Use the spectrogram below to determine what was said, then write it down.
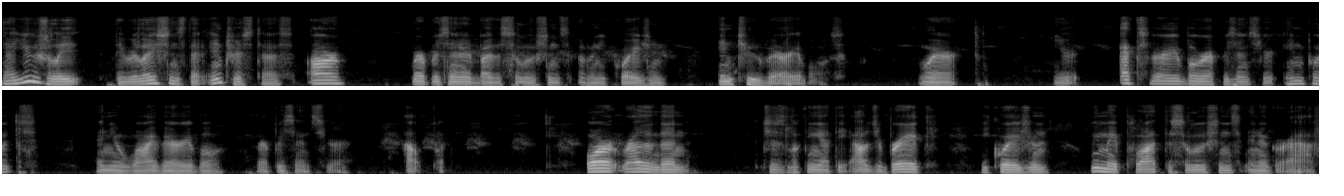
Now usually the relations that interest us are represented by the solutions of an equation in two variables, where your x variable represents your inputs and your y variable represents your output. Or rather than just looking at the algebraic equation, we may plot the solutions in a graph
